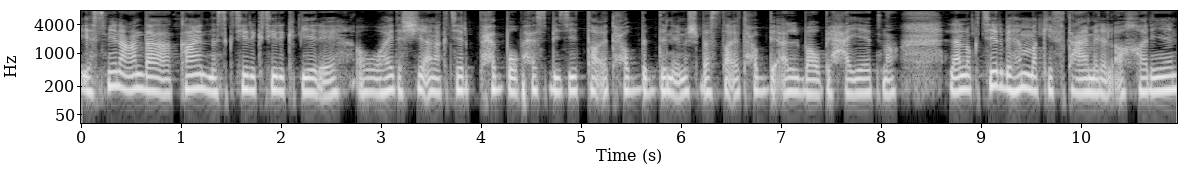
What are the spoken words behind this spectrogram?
ياسمينة عندها kindness كتير كتير كبيرة. وهيدا الشي أنا كتير بحبه وبحس بيزيد طاقة حب بالدنيا مش بس طاقة حب بقلبها وبحياتنا. لأنه كتير بهمها كيف تعامل الآخرين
